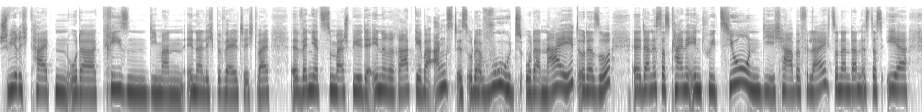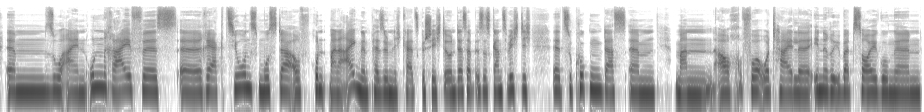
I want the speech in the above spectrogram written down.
Schwierigkeiten oder Krisen, die man innerlich bewältigt. Weil äh, wenn jetzt zum Beispiel der innere Ratgeber Angst ist oder Wut oder Neid oder so, äh, dann ist das keine Intuition, die ich habe vielleicht, sondern dann ist das eher ähm, so ein unreifes äh, Reaktionsmuster aufgrund meiner eigenen Persönlichkeit Persönlichkeitsgeschichte. Und deshalb ist es ganz wichtig äh, zu gucken, dass ähm, man auch Vorurteile, innere Überzeugungen,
